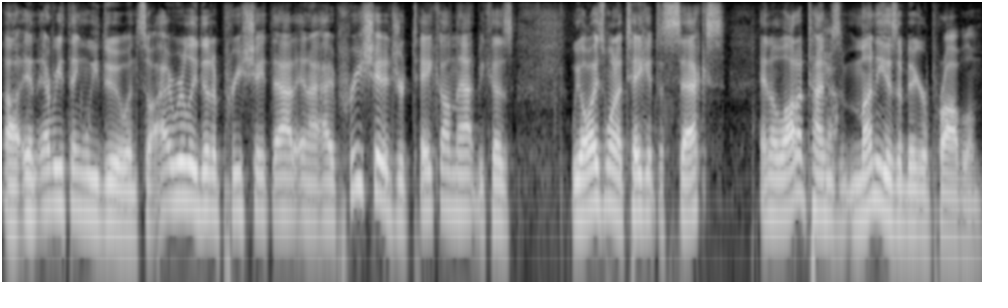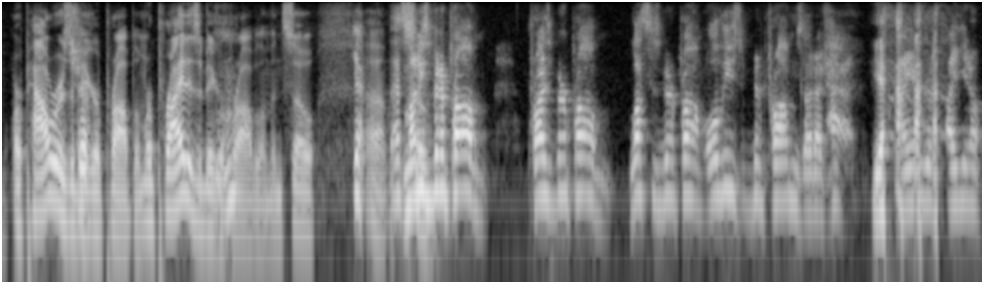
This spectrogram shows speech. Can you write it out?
uh, in everything we do. And so I really did appreciate that, and I, I appreciated your take on that because we always want to take it to sex. And a lot of times, money is a bigger problem, or power is a Sure. bigger problem, or pride is a bigger Mhm. problem. And so, Yeah. uh, that's Money's so- been a problem. Pride's been a problem. Lust has been a problem. All these have been problems that I've had. yeah, I under, I, you know,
